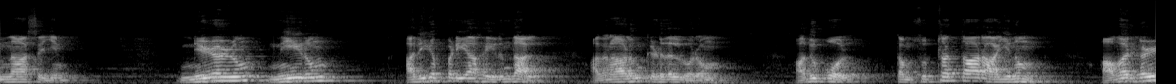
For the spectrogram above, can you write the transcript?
இன்னா செய்யின் நிழலும் நீரும் அதிகப்படியாக இருந்தால் அதனாலும் கெடுதல் வரும். அதுபோல் தம் சுற்றத்தார் ஆயினும் அவர்கள்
